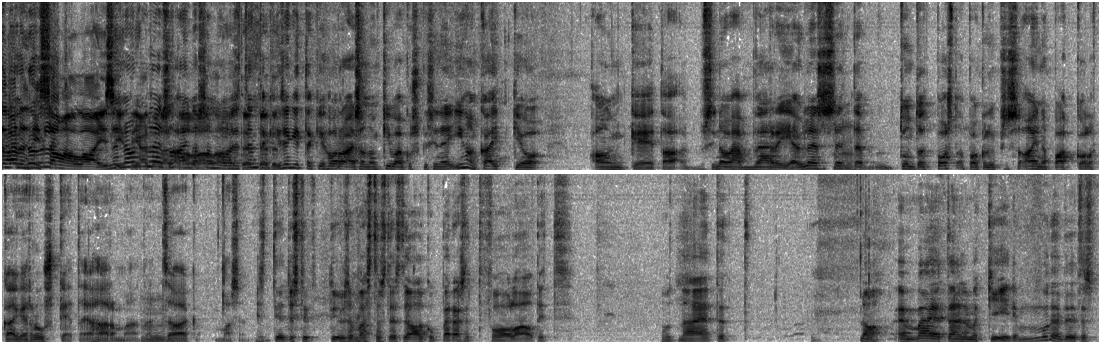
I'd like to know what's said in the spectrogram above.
on aina niin yle- samanlaisia Ne on tietyllä yleensä aina et- Sen takia- Senkin takia Horizon on kiva, koska siinä ei ihan kaikki ole ankeeta. Siinä on vähän väriä. Yleensä se, että tuntuu, että post-apokalypsissa on aina pakko olla kaiken ruskeata ja harmaata. Mm. Se on aika masenta. Ja sitten tietysti tylsä vastaus tietysti alkuperäiset Falloutit. Mutta näin, että... Et, no, en mä jätä tähän enemmän kiinni. Muuten tietysti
